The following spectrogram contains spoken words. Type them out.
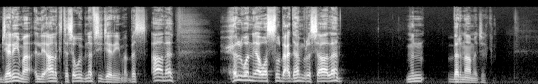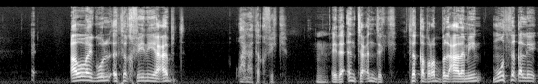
جريمة. اللي أنا كنت أسويه بنفسي جريمة. بس أنا حلو إني أوصل بعد هم رسالة من برنامجك. الله يقول اثق فيني يا عبد وأنا أثق فيك. إذا أنت عندك ثقة برب العالمين مو الثقه اللي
